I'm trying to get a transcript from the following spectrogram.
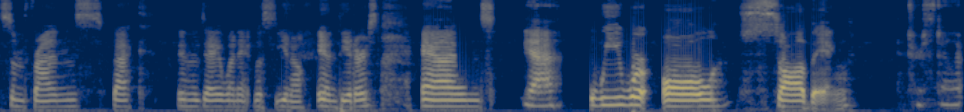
some friends back in the day when it was, you know, in theaters. And Yeah, we were all sobbing. Interstellar.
